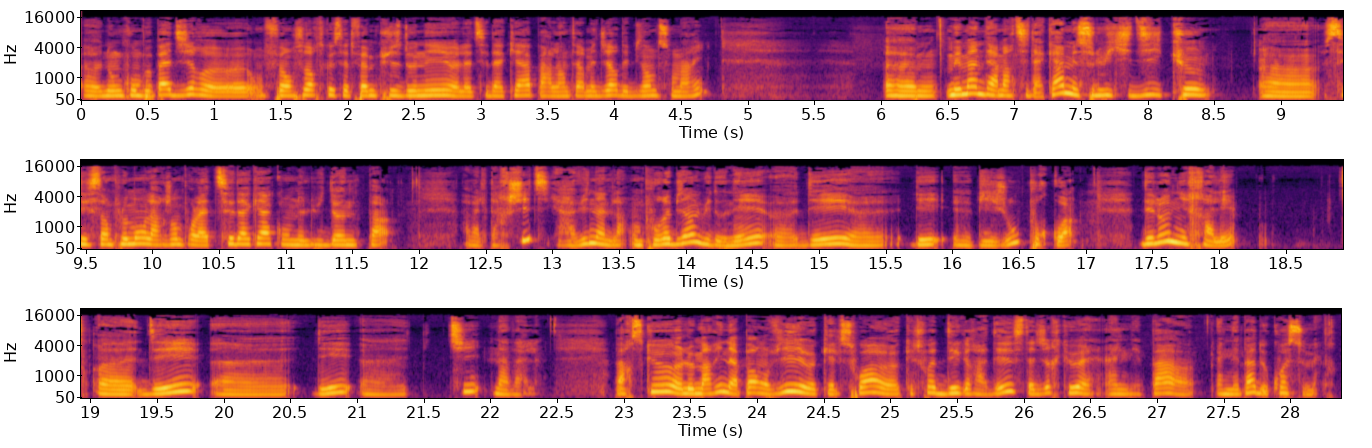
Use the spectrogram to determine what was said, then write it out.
donc on peut pas dire, on fait en sorte que cette femme puisse donner la tzedaka par l'intermédiaire des biens de son mari. Euh, mais man de mais celui qui dit que euh, c'est simplement l'argent pour la tzedaka qu'on ne lui donne pas. À Valtarchit, on pourrait bien lui donner euh, des, euh, des bijoux. Pourquoi? Des lonichale, des, des tinaval. Parce que le mari n'a pas envie qu'elle soit, qu'elle soit dégradée, c'est-à-dire qu'elle elle, n'est pas, elle n'est pas de quoi se mettre.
